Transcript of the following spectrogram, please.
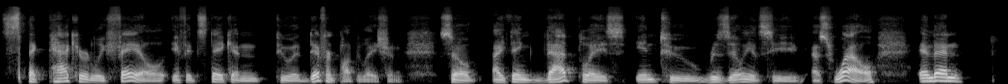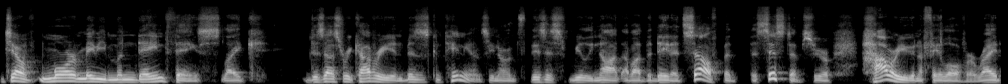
spectacularly fail if it's taken to a different population. So I think that plays into resiliency as well. And then you know, more maybe mundane things like disaster recovery and business continuance you know this is really not about the data itself but the systems you how are you going to fail over right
